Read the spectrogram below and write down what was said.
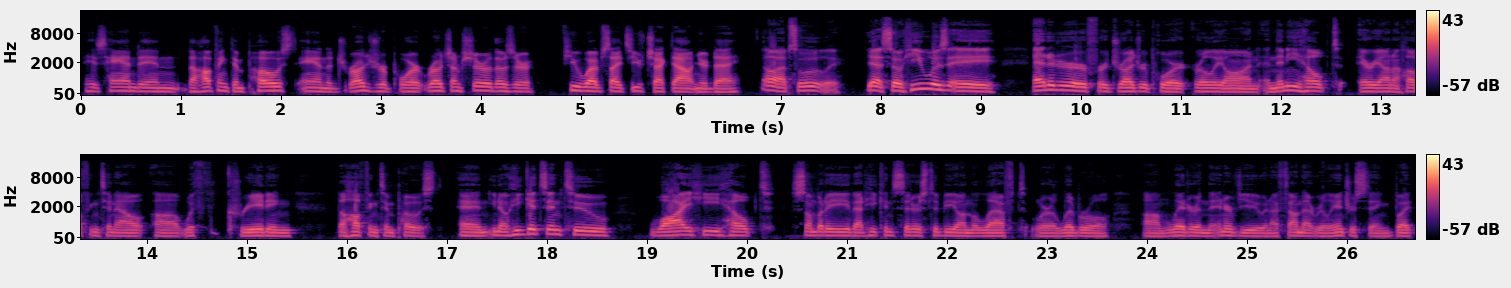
his hand in the Huffington Post and the Drudge Report. Roach, I'm sure those are a few websites you've checked out in your day. Oh, absolutely. Yeah, so he was a editor for Drudge Report early on, and then he helped Arianna Huffington out uh, with creating the Huffington Post. And, you know, he gets into why he helped somebody that he considers to be on the left or a liberal um, later in the interview, and I found that really interesting. But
